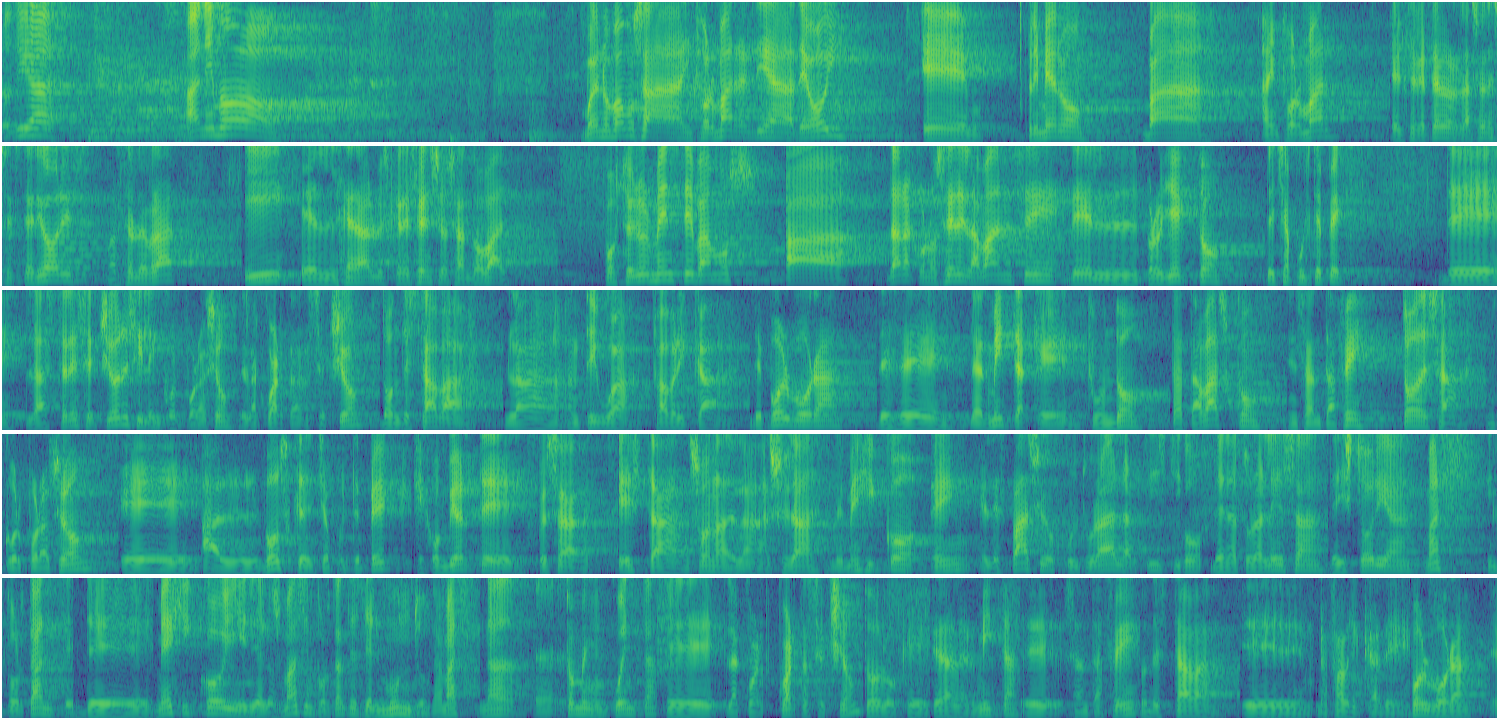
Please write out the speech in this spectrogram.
Buenos días. Ánimo. Bueno, vamos a informar el día de hoy. Eh, primero va a informar el secretario de Relaciones Exteriores, Marcelo Ebrard, y el general Luis Crescencio Sandoval. Posteriormente vamos a dar a conocer el avance del proyecto de Chapultepec, de las tres secciones y la incorporación de la cuarta sección, donde estaba la antigua fábrica de pólvora, desde la ermita que fundó Tatabasco en Santa Fe, toda esa incorporación eh, al bosque de Chapultepec que convierte pues, esta zona de la Ciudad de México en el espacio cultural, artístico, de naturaleza, de historia más importante de México y de los más importantes del mundo. Además, nada, eh, tomen en cuenta que la cuarta, sección, todo lo que era la ermita, eh, Santa Fe, donde estaba eh, la fábrica de pólvora,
